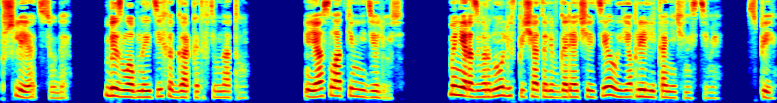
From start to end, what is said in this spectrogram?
Пшли отсюда. Безлобно и тихо гаркает в темноту. Я сладким не делюсь. Меня развернули, впечатали в горячее тело и оплели конечностями. Спи.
